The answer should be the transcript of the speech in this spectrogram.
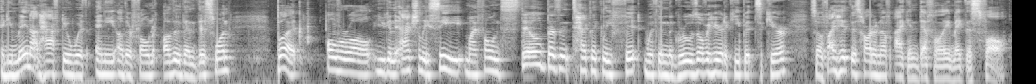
And you may not have to with any other phone other than this one. But overall, you can actually see my phone still doesn't technically fit within the grooves over here to keep it secure. So if I hit this hard enough, I can definitely make this fall.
